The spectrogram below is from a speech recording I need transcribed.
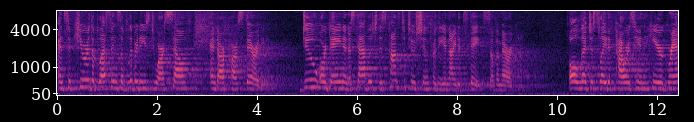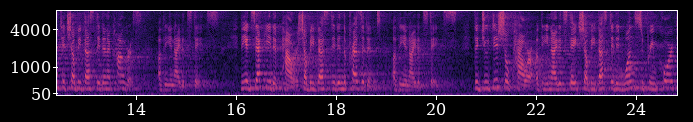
and secure the blessings of liberties to ourself and our posterity. Do ordain and establish this Constitution for the United States of America. All legislative powers here granted shall be vested in a Congress of the United States. The executive power shall be vested in the President of the United States. The judicial power of the United States shall be vested in one Supreme Court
